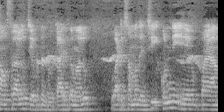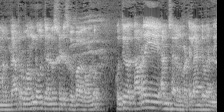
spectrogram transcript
సంవత్సరాలు చేపట్టినటువంటి కార్యక్రమాలు. వాటికి సంబంధించి కొన్ని మన పేపర్ వన్లో జనరల్ స్టడీస్ విభాగంలో కొద్దిగా కవర్ అయ్యే అంశాలు అనమాట ఇలాంటివన్నీ.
